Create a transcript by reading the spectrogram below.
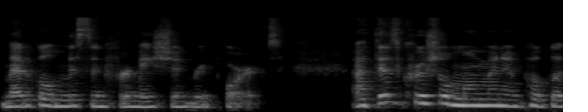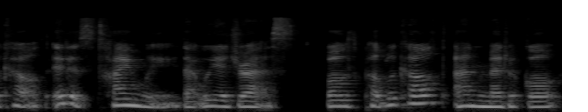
medical misinformation report. At this crucial moment in public health, it is timely that we address both public health and medical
